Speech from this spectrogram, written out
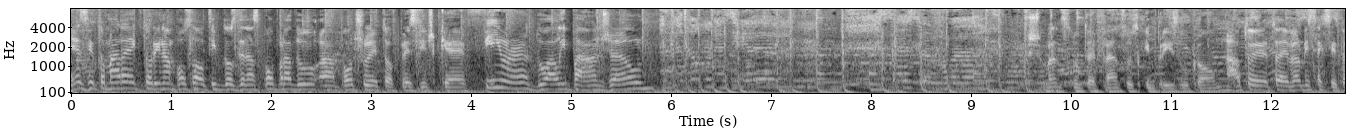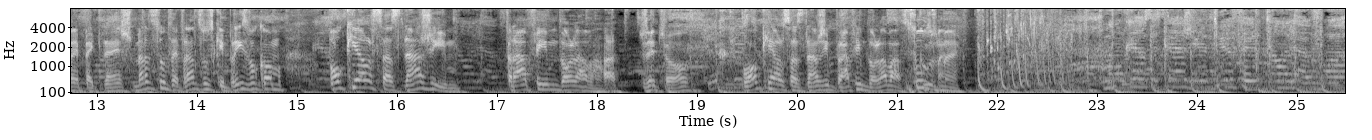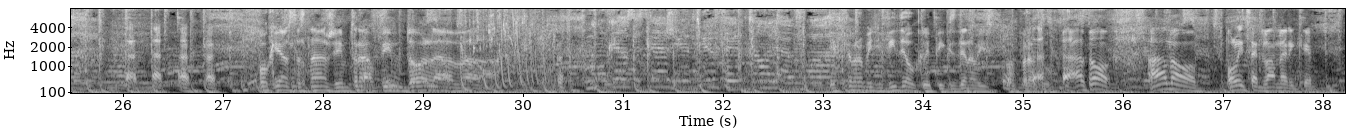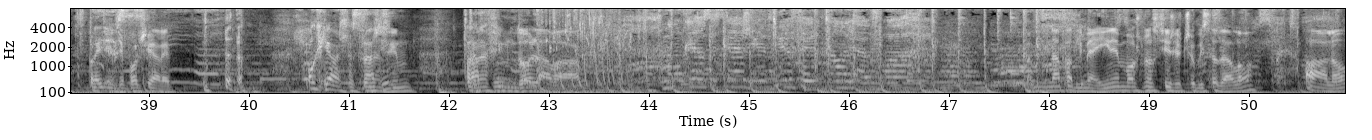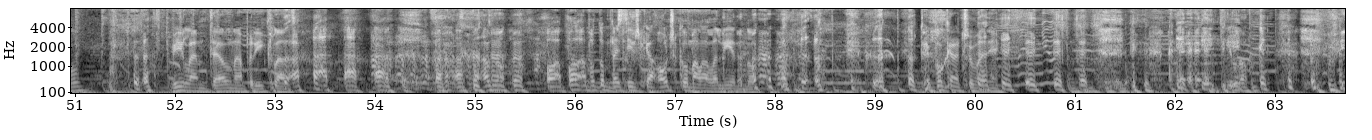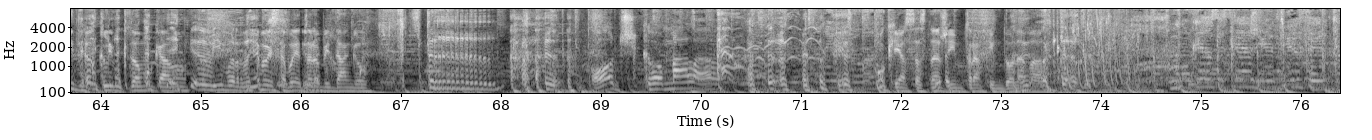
Dnes je to Marek, ktorý nám poslal tip do Zdena z Popradu a počuje to v pesničke Fever Dua Lipa Angel. Šmrcnuté francúzským prízvukom. A to je, to je veľmi sexy, to je pekné. Šmrcnuté francúzským prízvukom. Pokiaľ sa snažím, trafím doľava. Že čo? Pokiaľ sa snažím, trafím doľava. Skúsme. Pokiaľ sa snažím, trafím doľava. Ja chcem robiť videoklipy k Zdenovi z Popradu. Áno, áno, policajt v Amerike. Prejdete po čiare. Pokiaľ sa snažím, trafím doľava. Napadli mi aj iné možnosti, že čo by sa dalo. Áno. Willem Tell napríklad. o, a, po, a potom pesnička Očko mala len jedno. to je pokračovanie. Videoklip k tomu, kamo. Výborné. Neboj sa, bude to robiť Dango. Očko mala. Pokiaľ sa snažím, trafím doľava. A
